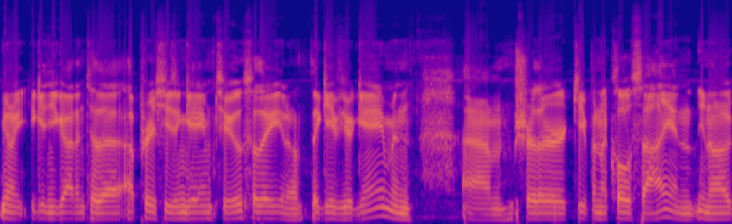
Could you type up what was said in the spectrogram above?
you know, again, you got into the a preseason game too, so they, you know, they gave you a game, and um, I'm sure they're keeping a close eye. And you know,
